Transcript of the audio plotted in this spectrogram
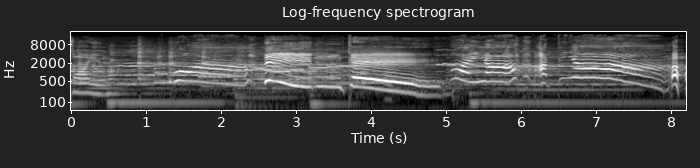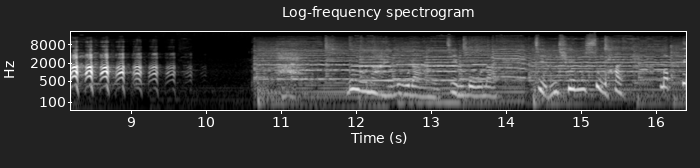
怎样？嘛比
